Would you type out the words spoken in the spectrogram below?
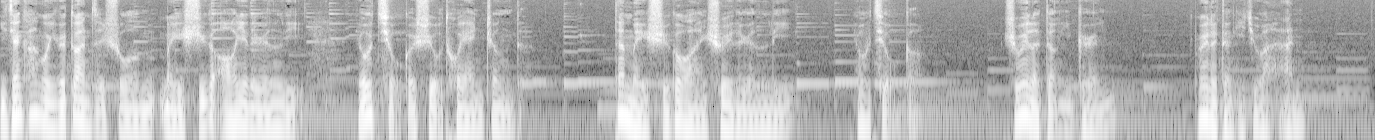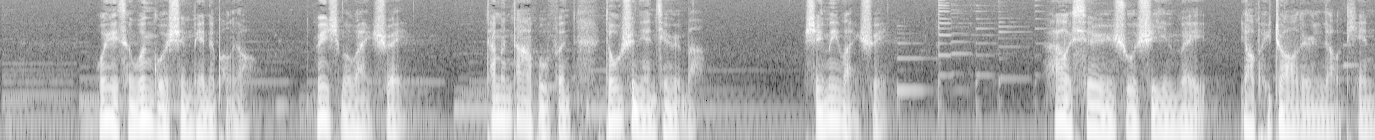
以前看过一个段子，说每十个熬夜的人里，有九个是有拖延症的。但每十个晚睡的人里，有九个是为了等一个人，为了等一句晚安。我也曾问过身边的朋友，为什么晚睡？他们大部分都是年轻人吧？谁没晚睡？还有些人说是因为要陪重要的人聊天。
